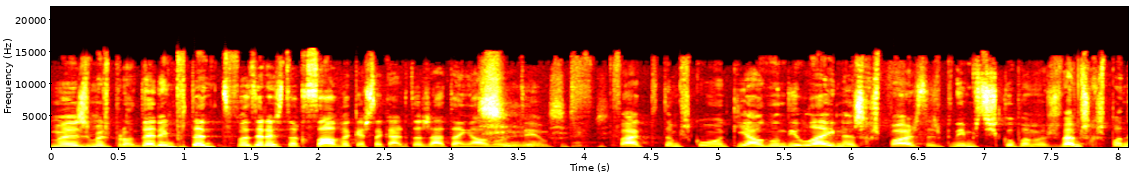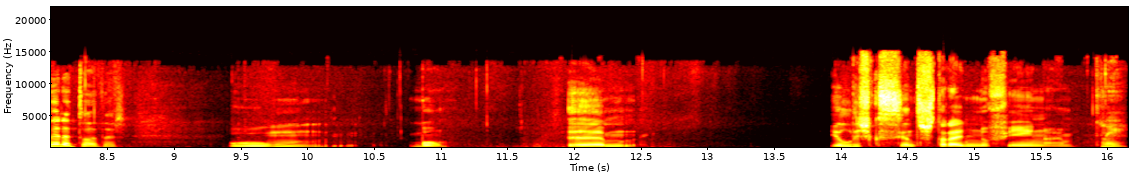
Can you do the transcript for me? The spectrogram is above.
Mas, mas pronto, era importante fazer esta ressalva que esta carta já tem algum sim, tempo. Sim, sim. De facto, estamos com aqui algum delay nas respostas, pedimos desculpa, mas vamos responder a todas. O, bom, um, ele diz que se sente estranho no fim, não é?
